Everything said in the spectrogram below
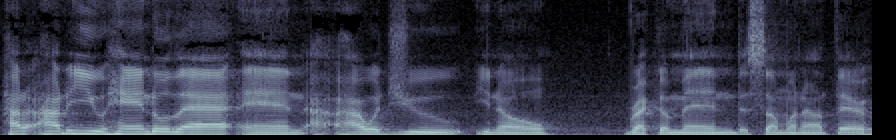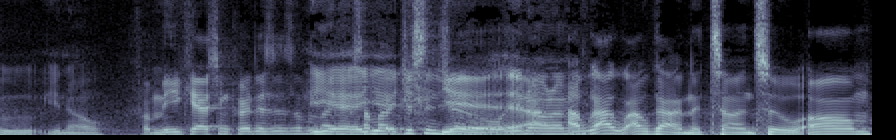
how do, how do you handle that, and how would you, you know, recommend someone out there who, you know, For me, catching criticism, Yeah, yeah, somebody- just in general, Yeah, you know what I I've, mean? I've, I've gotten a ton too. Um,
